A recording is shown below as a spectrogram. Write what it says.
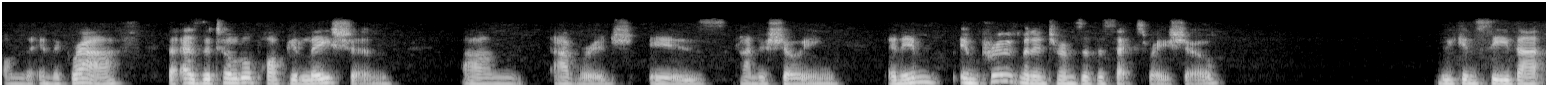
on the in the graph that as the total population um, average is kind of showing an Im- improvement in terms of the sex ratio, we can see that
